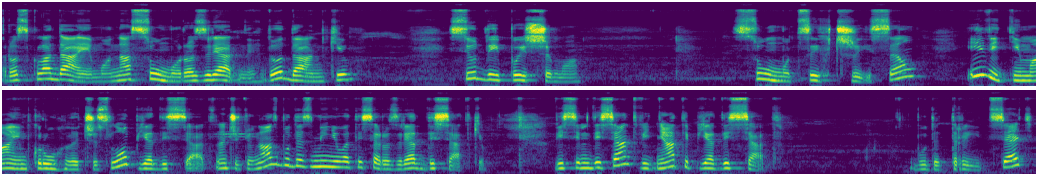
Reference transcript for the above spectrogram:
розкладаємо на суму розрядних доданків. Сюди пишемо суму цих чисел. І віднімаємо кругле число 50. Значить, у нас буде змінюватися розряд десятків. 80 відняти 50 буде 30.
